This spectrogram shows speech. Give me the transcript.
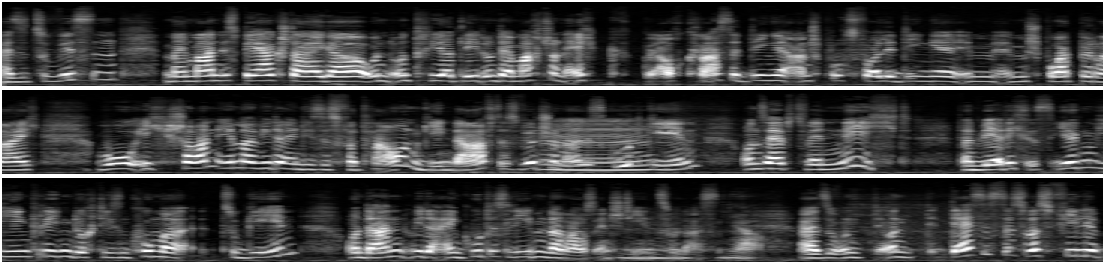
Also zu wissen, mein Mann ist Bergsteiger und, und Triathlet und der macht schon echt auch krasse Dinge, anspruchsvolle Dinge im, im Sportbereich, wo ich schon immer wieder in dieses Vertrauen gehen darf, das wird schon alles gut gehen. Und selbst wenn nicht, dann werde ich es irgendwie hinkriegen, durch diesen Kummer zu gehen und dann wieder ein gutes Leben daraus entstehen zu lassen. Ja. Also und, und das ist das, was viele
